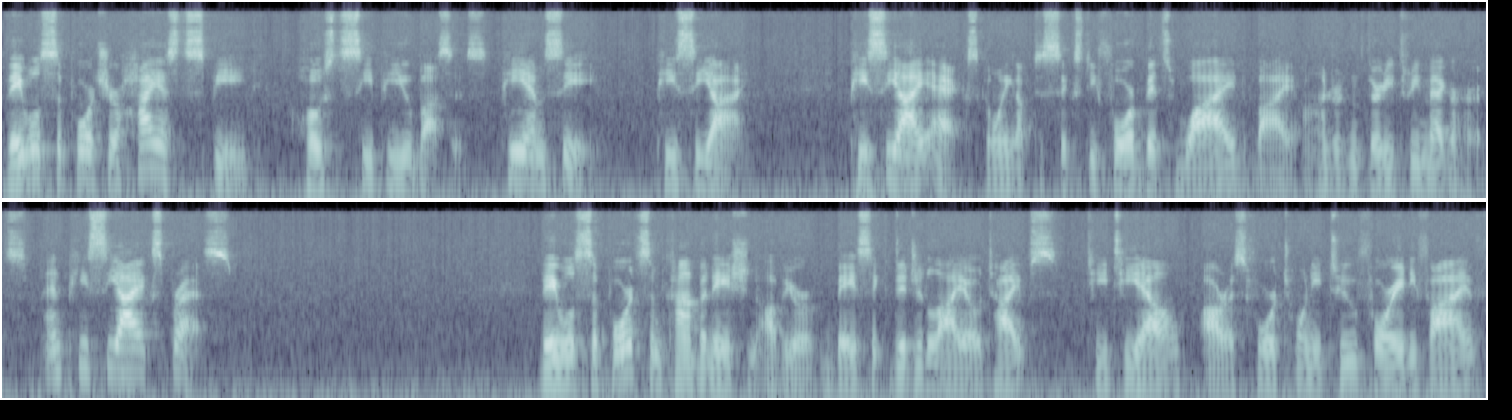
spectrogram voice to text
They will support your highest speed host CPU buses, PMC, PCI, PCI-X going up to 64 bits wide by 133 megahertz, and PCI Express. They will support some combination of your basic digital I.O. types, TTL, RS422, 485,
